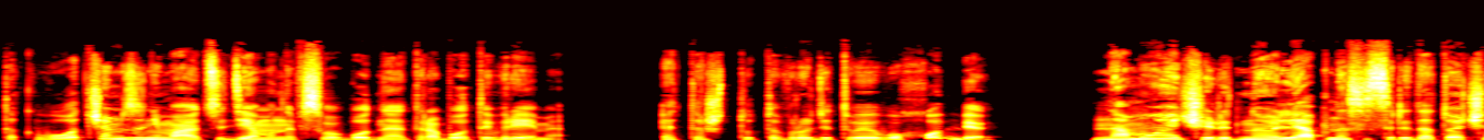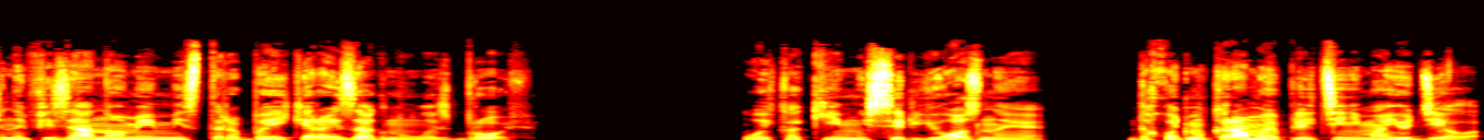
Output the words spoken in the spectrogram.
Так вот, чем занимаются демоны в свободное от работы время. Это что-то вроде твоего хобби? На мой очередной ляп на сосредоточенной физиономии мистера Бейкера изогнулась бровь. «Ой, какие мы серьезные! Да хоть макраме плети не мое дело.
